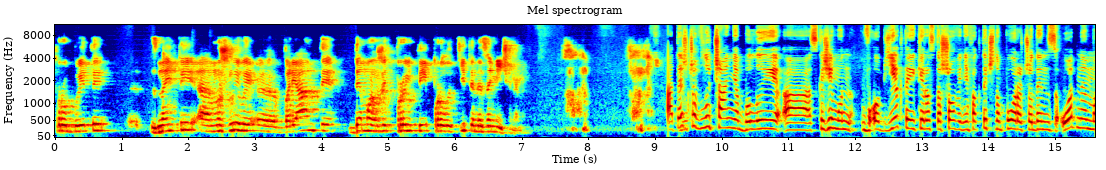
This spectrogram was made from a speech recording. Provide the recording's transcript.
пробити, знайти можливі варіанти, де можуть пройти, пролетіти незаміченими. А те, що влучання були, скажімо, в об'єкти, які розташовані фактично поруч один з одним.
